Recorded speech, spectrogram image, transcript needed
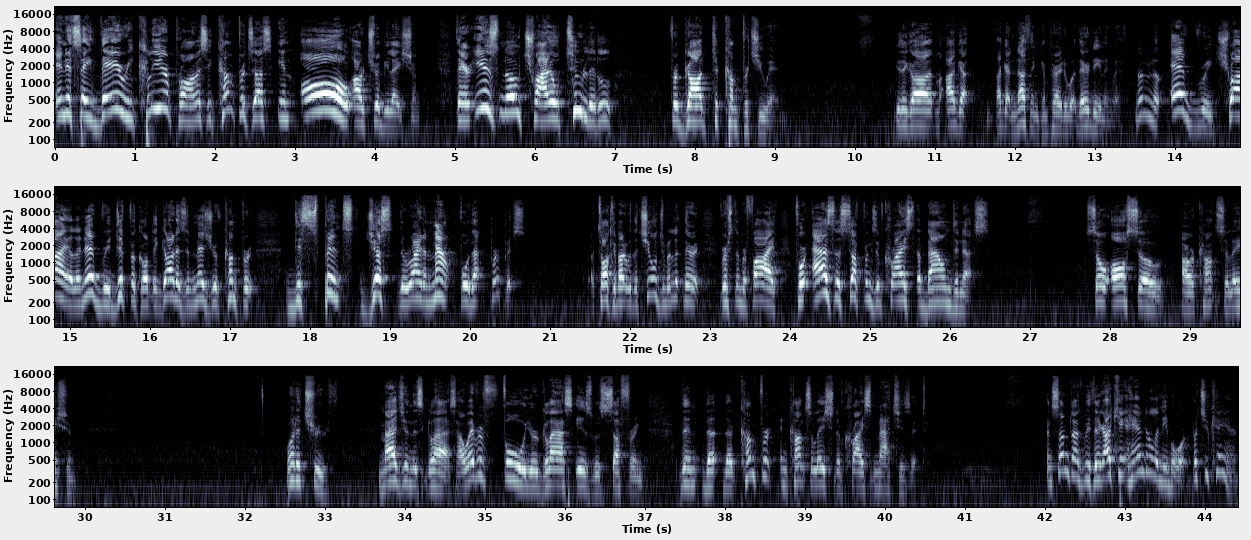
And it's a very clear promise. He comforts us in all our tribulation. There is no trial too little for God to comfort you in. You think, oh, I got I got nothing compared to what they're dealing with. No, no, no. Every trial and every difficulty, God has a measure of comfort dispensed just the right amount for that purpose. I talked about it with the children, but look there at verse number five. For as the sufferings of Christ abound in us, so also our consolation. What a truth. Imagine this glass. However full your glass is with suffering, then the, the comfort and consolation of Christ matches it. And sometimes we think, I can't handle anymore, but you can.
